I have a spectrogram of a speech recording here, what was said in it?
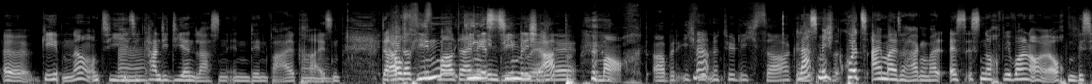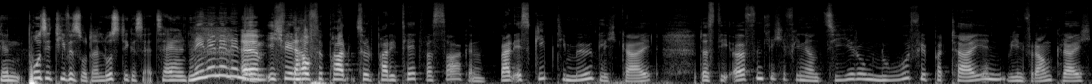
äh, geben ne? und sie, sie kandidieren lassen in den Wahlkreisen. Ja, Daraufhin ging es ziemlich ab. Macht. Aber ich würde natürlich sagen. Lass mich also, kurz einmal sagen, weil es ist noch, wir wollen auch ein bisschen Positives oder Lustiges erzählen. Nee, nee, nee, nee. Ähm, ich will noch zur Parität was sagen. Weil es gibt die Möglichkeit, dass die öffentliche Finanzierung nur für Parteien wie in Frankreich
